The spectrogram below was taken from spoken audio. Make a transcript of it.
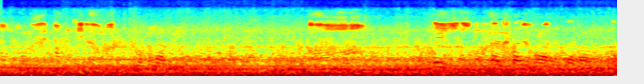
ลงตรงไหนตรงที่น้ำมันอ๋อเอ้ยงนั้นนะครั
